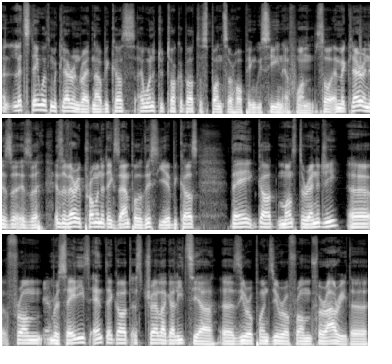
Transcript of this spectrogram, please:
Let's stay with McLaren right now because I wanted to talk about the sponsor hopping we see in F1. So, McLaren is a, is a is a very prominent example this year because they got Monster Energy uh, from yeah. Mercedes and they got Estrella Galicia uh, 0.0 from Ferrari, the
